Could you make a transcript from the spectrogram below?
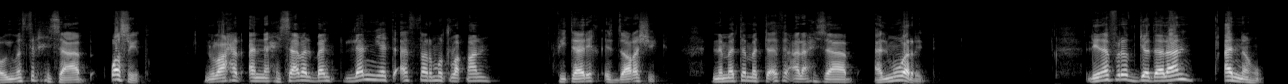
أو يمثل حساب وسيط. نلاحظ أن حساب البنك لن يتأثر مطلقا في تاريخ إصدار الشيك إنما تم التأثير على حساب المورد. لنفرض جدلا أنه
